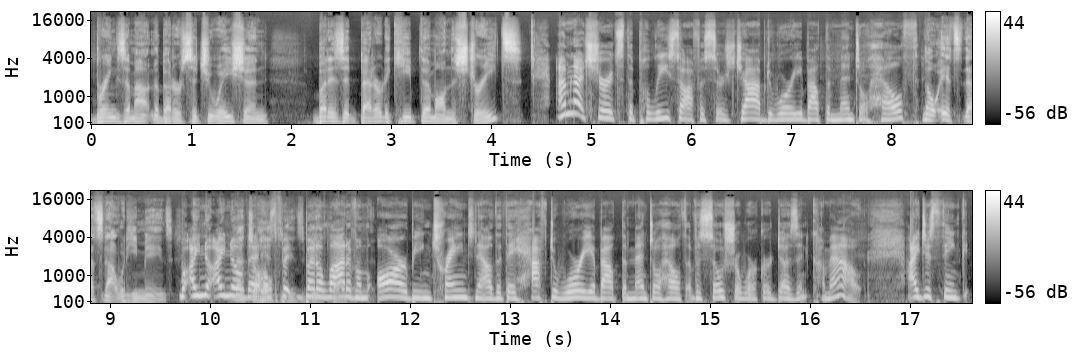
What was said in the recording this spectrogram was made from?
brings them out in a better situation. But is it better to keep them on the streets? I'm not sure it's the police officer's job to worry about the mental health. No, it's that's not what he means. Well, I know, I know Mental that is, but but a lot of of them are being trained now that they have to worry about the mental health of a social worker doesn't come out. I just think,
